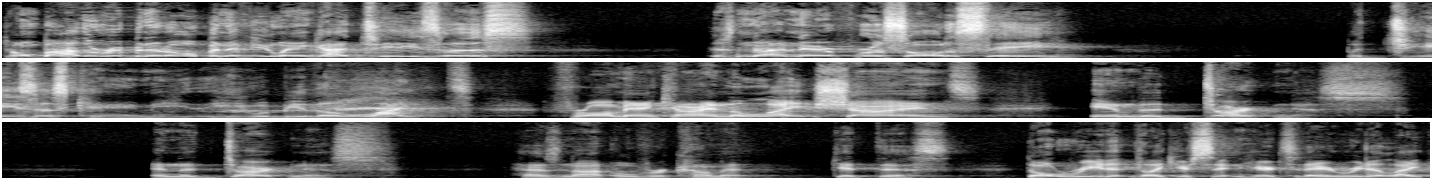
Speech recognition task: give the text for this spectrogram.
Don't bother ripping it open if you ain't got Jesus. There's nothing there for us all to see. But Jesus came, he, he would be the light for all mankind. The light shines in the darkness, and the darkness has not overcome it. Get this don't read it like you're sitting here today. Read it like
